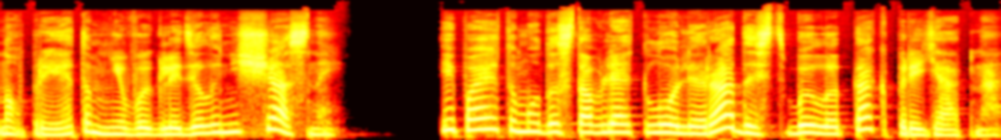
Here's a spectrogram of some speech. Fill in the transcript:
но при этом не выглядела несчастной. И поэтому доставлять Лоле радость было так приятно.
